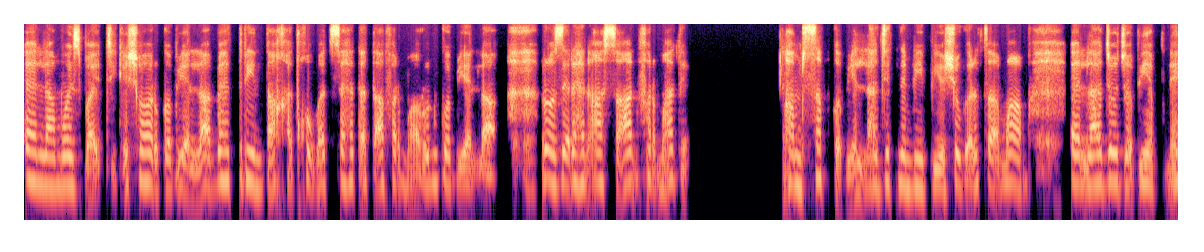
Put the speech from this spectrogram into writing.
اے اللہ معز بھائی جی کے شوہر کو بھی اللہ بہترین طاقت، قوت، صحت عطا فرما اور ان کو بھی اللہ روزے رہنا آسان فرما دے۔ ہم سب کو بھی اللہ جتنے بی پی شوگر تمام اللہ جو جو بھی اپنے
